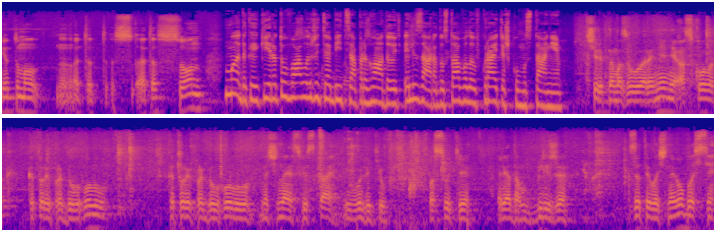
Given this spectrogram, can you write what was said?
я думал, ну, этот, с- это сон. Медики, які рятували життя бійця, пригадують, Елізара доставили в вкрай тяжкому стані. черепно-мозговое ранение, осколок, который пробил голову, который пробил голову, начиная с виска и вылетел, по сути, рядом ближе к затылочной области,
